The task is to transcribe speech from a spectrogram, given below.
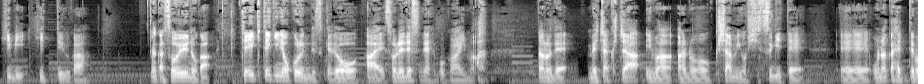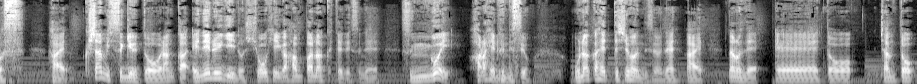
日々、日っていうか、なんかそういうのが定期的に起こるんですけど、はい、それですね、僕は今。なので、めちゃくちゃ今、あの、くしゃみをしすぎて、えー、お腹減ってます。はい。くしゃみしすぎると、なんかエネルギーの消費が半端なくてですね、すんごい腹減るんですよ。お腹減ってしまうんですよね。はい。なので、えー、っと、ちゃんと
